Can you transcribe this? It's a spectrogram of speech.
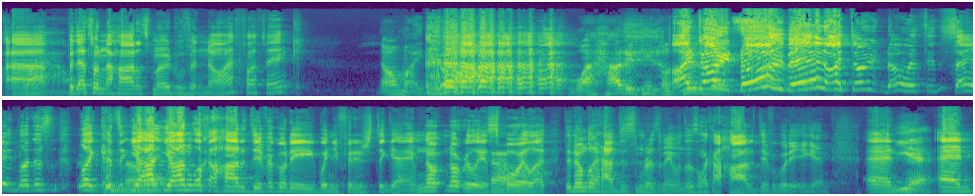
Uh, Wow. But that's on the hardest mode with a knife, I think. Oh my god well how do people do I don't this? know, man. I don't know. It's insane. Like this, like because you, you unlock a harder difficulty when you finish the game. No, not really a spoiler. They normally have this in Resident Evil. There's like a harder difficulty again, and Yeah. and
